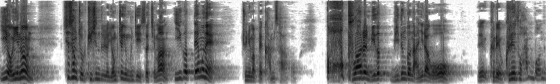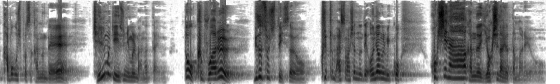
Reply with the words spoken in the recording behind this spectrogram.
이 여인은 세상적으로 귀신 들려 영적인 문제 있었지만 이것 때문에 주님 앞에 감사하고 꼭 부활을 믿었, 믿은 건 아니라고 예, 그래요. 그래도 한번 가보고 싶어서 갔는데 제일 먼저 예수님을 만났다 이거. 또 그 부활을 믿었을 수도 있어요. 그렇게 말씀하셨는데 언약을 믿고 혹시나 갔는데 역시나였단 말이에요.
